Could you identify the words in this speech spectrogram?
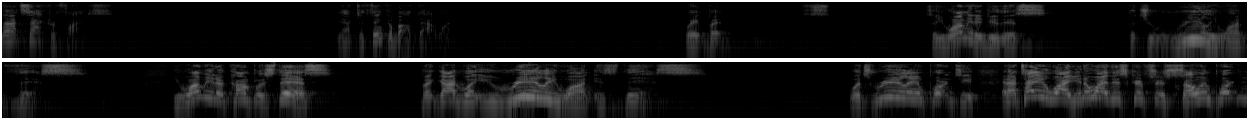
not sacrifice. You have to think about that one. Wait, but so you want me to do this, but you really want this. You want me to accomplish this, but God, what you really want is this. What's really important to you. And I tell you why. You know why this scripture is so important?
